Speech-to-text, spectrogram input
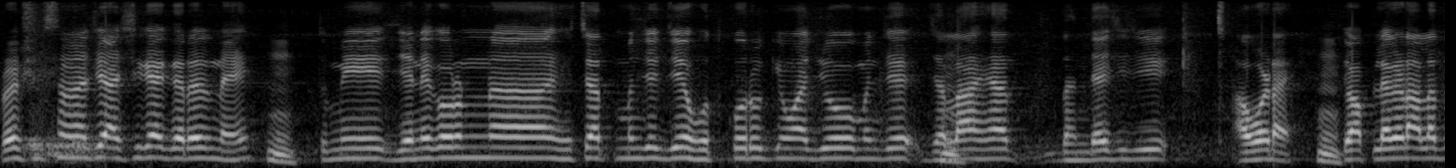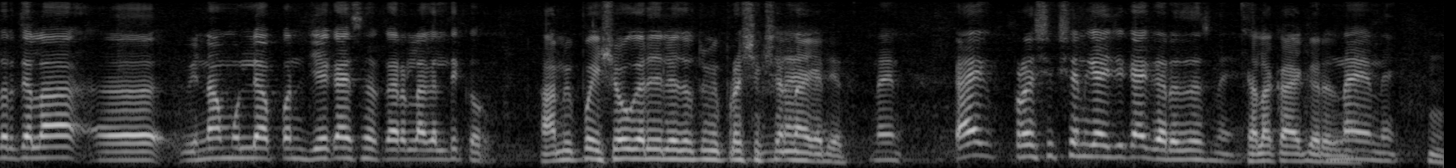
प्रशिक्षणाची अशी काय गरज नाही. तुम्ही जेणेकरून ह्याच्यात म्हणजे जे होतकरू किंवा जो म्हणजे ज्याला ह्या धंद्याची जी आवड आहे तो आपल्याकडे आला तर त्याला विनामूल्य आपण जे काय सहकार्य लागेल ते करू. आम्ही पैसे वगैरे दिले तर तुम्ही प्रशिक्षण नाही देत? नाही. काय प्रशिक्षण घ्यायची काय गरजच नाही. त्याला काय गरज नाही? नाही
